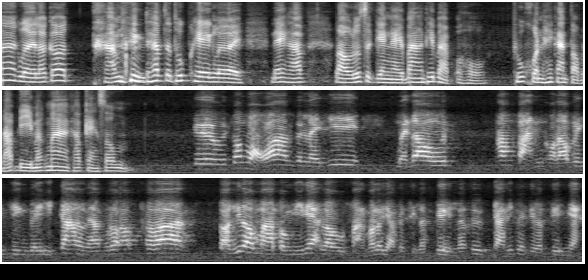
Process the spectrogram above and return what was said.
มากๆเลย แล้วก็ถามถึงแทบจะทุกเพลงเลยนะครับ เรารู้สึกยังไงบ้างที่แบบโอ้โห ทุกคนให้การตอบรับดีมากๆ ครับ แกงส้ม คือต้องบอกว่ามันเป็นอะไรที่เหมือนเราทำฝันของเราเป็นจริงไปอีกก้าวหนึงนะครับเพราะว่าเพราะว่าตอนที่เรามาตรงนี้เนี่ยเราฝันว่าเราอยากเป็นศิลปินแล้วคือการที่เป็นศิลปินเนี่ย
